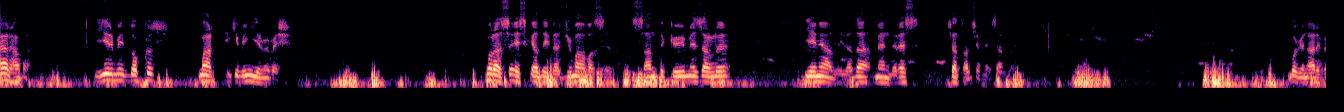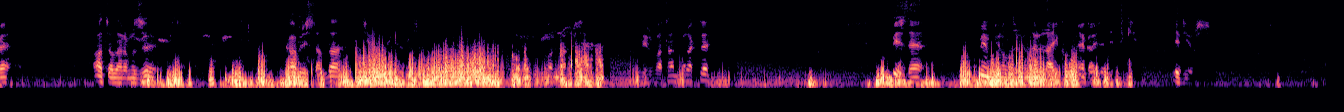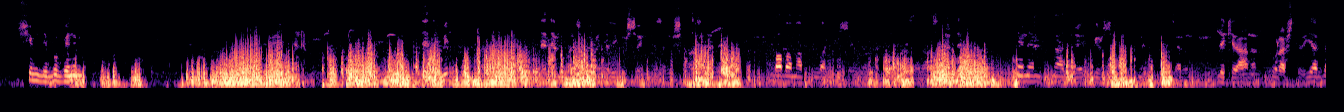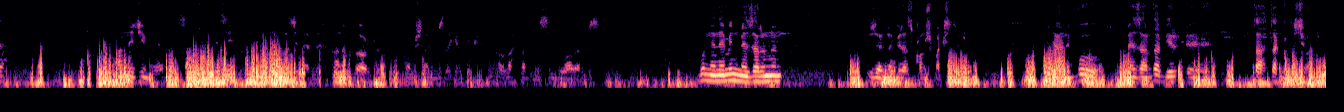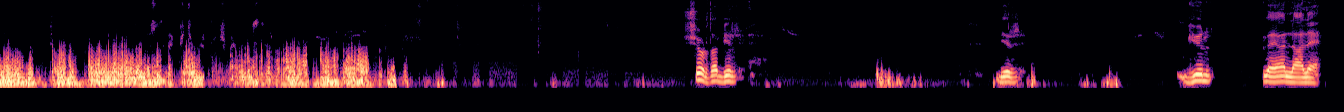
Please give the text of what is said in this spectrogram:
Merhaba. 29 Mart 2025. Burası eski adıyla Cumabası Sandık Köyü Mezarlığı, yeni adıyla da Menderes Çatalca Mezarlığı. Bugün Arife atalarımızı kabristan'da ziyarete vatan bıraktı. Biz de mümkün olduğu kadar layık olmaya gayret ettik. Ediyoruz. Şimdi bu benim büyüklerim. Dedemin dedem Hacı Mehmet Ali Gürsoy'un mezarı Azer'de. Babam Abdullah Gürsoy'un mezarı Azer'de. Nenem Nadire Bekir Ağa'nın uğraştığı yerde. Anneciğim de Santrifesi mezarı Azilerde. Hanım da orada. Komşularımızla geldik. Allah kabul etsin dualarımızı. Bu nenemin mezarının üzerine biraz konuşmak istiyorum. Yani bu mezarda bir e, tahta kılıç var. Onun üstüne küçük bir konuşma yapmak istiyorum. Şurada bir bir gül veya lale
